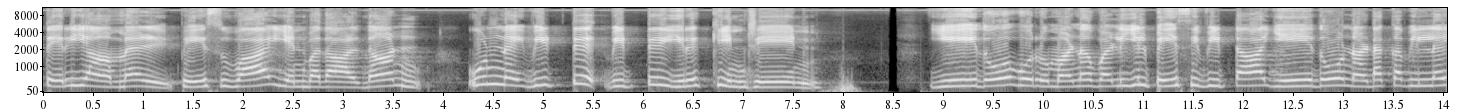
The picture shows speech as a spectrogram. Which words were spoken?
தெரியாமல் பேசுவாய் என்பதால்தான் உன்னை விட்டு விட்டு இருக்கின்றேன். ஏதோ ஒரு மனவழியில் பேசிவிட்டா ஏதோ நடக்கவில்லை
